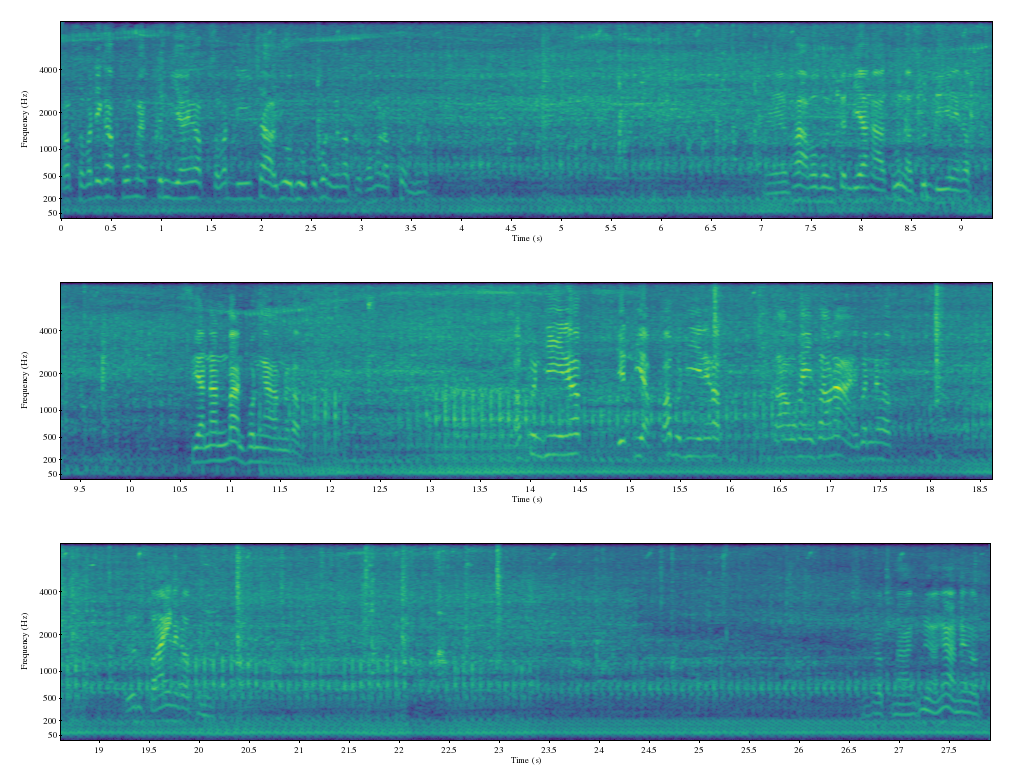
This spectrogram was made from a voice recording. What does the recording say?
ครับสวัสดีครับผมแม็กซ์เต็มเบียครับสวัสดีชาวยูทูบทุกคนนะครับที่เขามารับชมนะครับนี่ภาพมาบิ่งเต็มเบียหาซุนย์หาซุนดีนะครับ เสียนันบ้านพลงามนะครับครับพื้นที่นะครับเรียบเรียบครับพื้นที่นะครับเซาให้เซาหน้าให้เพิ่นนะครับ เดินซ้ายนะครับนี่นะครับนางเนื้องานนะครับ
